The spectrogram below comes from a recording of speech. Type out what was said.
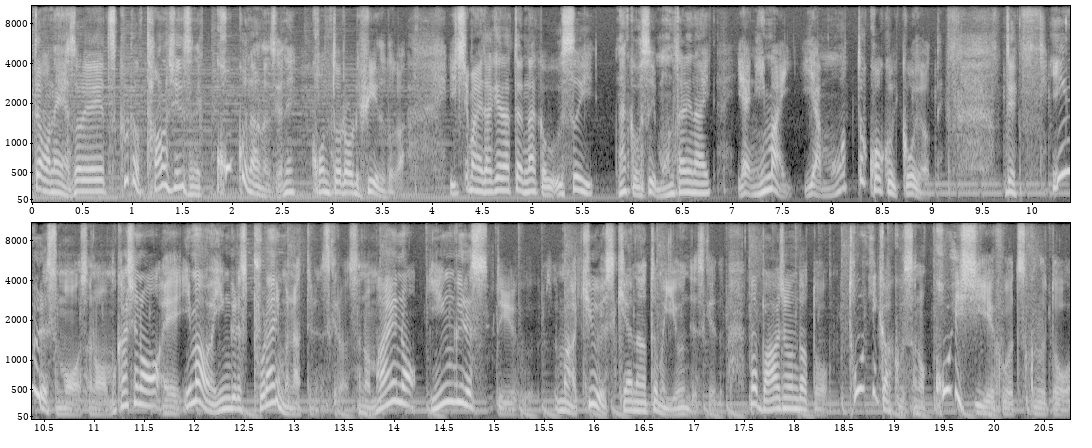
でもねそれ作るの楽しいですね。濃くなるんですよね。コントロールフィールドが。1枚だけだったらなんか薄いなんか薄い物足りない？いや2枚。いやもっと濃くいこうよって。でイングレスもその昔の、えー、今はイングレスプライムになってるんですけどその前のイングレスっていうまあ旧スキャナーとも言うんですけどのバージョンだととにかくその濃い CF を作ると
